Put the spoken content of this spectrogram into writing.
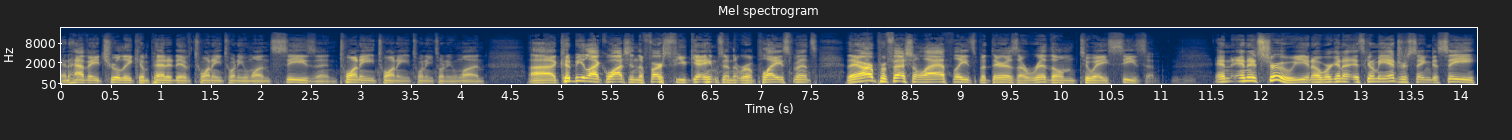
and have a truly competitive 2021 season. 2020, 2021. Uh, could be like watching the first few games and the replacements. They are professional athletes, but there is a rhythm to a season. And and it's true. You know, we're gonna it's gonna be interesting to see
